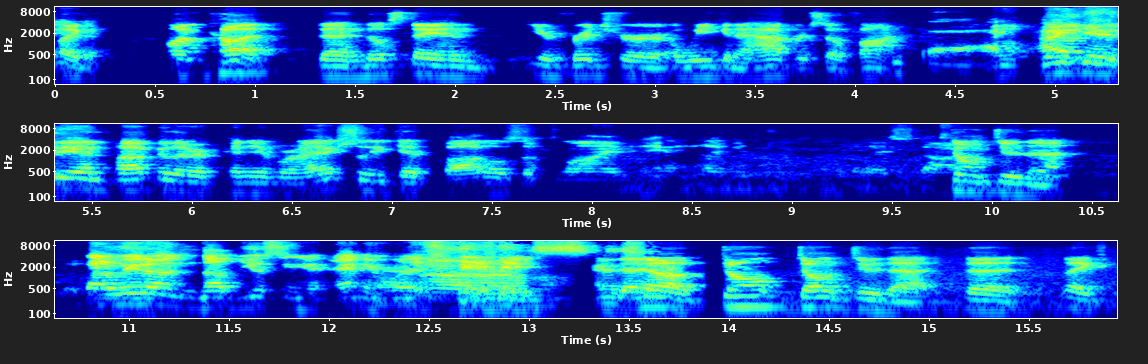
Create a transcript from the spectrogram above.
like uncut, then they'll stay in your fridge for a week and a half or so fine. uh, I, I, I for get the unpopular opinion where I actually get bottles of lime and lemon when I stock. Don't do that. But we don't end up using it anyway. Um, and No, don't don't do that. The like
